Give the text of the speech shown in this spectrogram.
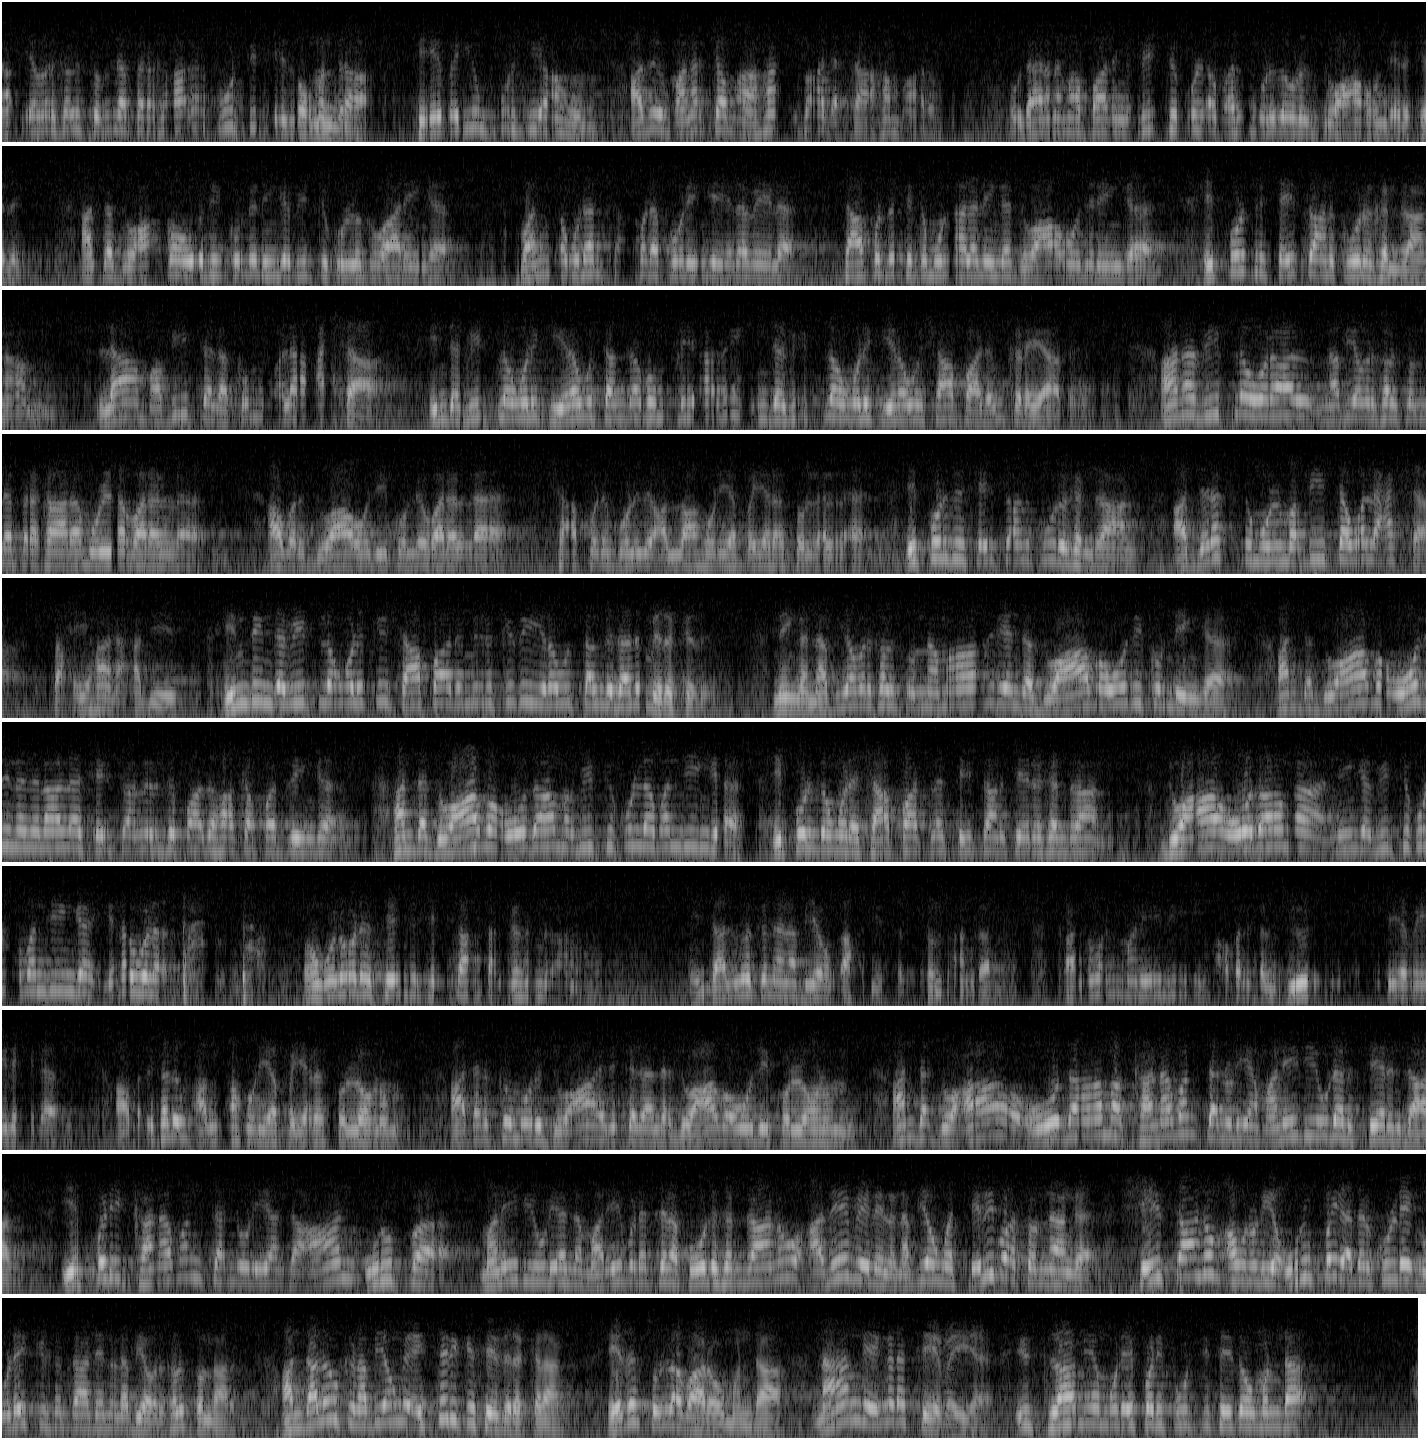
நபியவர்கள் சொன்ன பிரகாரம் பூர்த்தி செய்தோம் என்றால் சேவையும் பூர்த்தியாகும். அது வணக்கமாக விவாதத்தாக மாறும். உதாரணமா பாருங்க வீட்டுக்குள்ள வரும் பொழுது ஒரு துவா ஒன்று இருக்குது. அந்த துவாவை ஓதிக்கொண்டு நீங்க வீட்டுக்குள்ளுக்கு வாரீங்க. வந்தவுடன் சாப்பிட போறீங்க இரவையில சாப்பிடுறதுக்கு முன்னால நீங்க துவா ஓதுறீங்க இப்பொழுது சைத்தான் கூறுகின்றானாம் லா மபீத்தலக்கும் வல ஆஷா இந்த வீட்டுல உங்களுக்கு இரவு தங்கவும் முடியாது இந்த வீட்டுல உங்களுக்கு இரவு சாப்பாடும் கிடையாது. ஆனா வீட்டுல ஒரு ஆள் நபி அவர்கள் சொன்ன பிரகாரம் உள்ள வரல. அவர் துவா ஓதி கொண்டு வரல. சாப்பிடும் பொழுது அல்லாஹுடைய பெயரை சொல்லல. இப்பொழுது சைத்தான் கூறுகின்றான் அதற்கு முல்மபீத்தவல் ஆஷா சஹிஹான ஹதீஸ். இந்த இந்த வீட்டுல உங்களுக்கு சாப்பாடும் இருக்குது இரவு தங்குதலும் இருக்குது. நீங்க நபி அவர்கள் சொன்ன மாதிரி அந்த துவாவை ஓதி கொண்டீங்க அந்த துவாவை ஓதினதுனால சைத்தான் இருந்து பாதுகாக்கப்படுறீங்க. அந்த துவாவை ஓதாம வீட்டுக்குள்ள வந்தீங்க. இப்பொழுது உங்களோட சாப்பாட்டுல சைத்தான் சேருகின்றான். துவா ஓதாம நீங்க வீட்டுக்குள்ள வந்தீங்க இரவுல. உங்களோட சேர்ந்து சைத்தான் தங்குகின்றான். இந்த அளவுக்கு நபி அவங்க ஹதீஸ்ல சொன்னாங்க. கணவன் மனைவி அவர்கள் வீடு வேலையில அவர்களும் அல்லாஹுடைய பெயரை சொல்லணும். அதற்கும் ஒரு துவா இருக்குது. அந்த துவாவை ஓதி கொள்ளணும் அந்த துவா ஓதாம கணவன் தன்னுடைய மனைவியுடன் சேர்ந்தால் எப்படி கணவன் தன்னுடைய அந்த ஆண் உறுப்ப மனைவியுடைய அந்த மறைவிடத்துல போடுகின்றானோ அதே வேலையில நபி அவங்க தெளிவா சொன்னாங்க சேத்தானும் அவனுடைய உறுப்பை அதற்குள்ளே நுழைக்குகின்றான் என்று நபி அவர்கள் சொன்னார்கள். அந்த அளவுக்கு நபி அவங்க எச்சரிக்கை செய்திருக்கிறாங்க. எதை சொல்ல வாரோம்டா நாங்க எங்கட தேவைய? இஸ்லாமிய முறைப்படி பூர்த்தி செய்தோம்டா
